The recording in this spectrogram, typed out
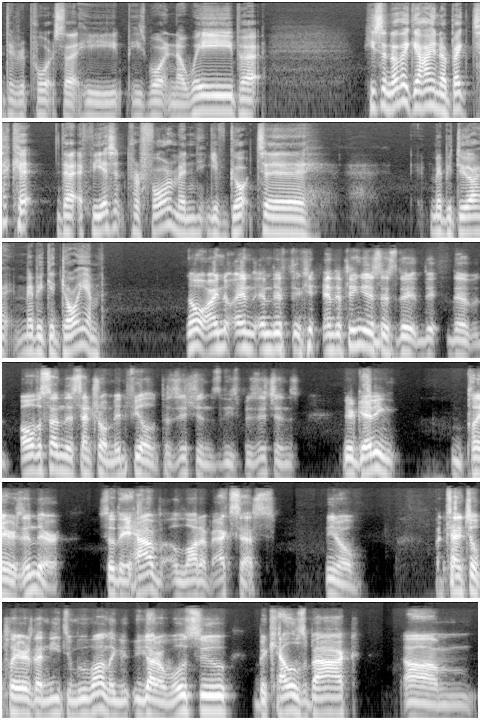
the reports that he he's wanting away, but he's another guy in a big ticket that if he isn't performing, you've got to maybe do a, maybe Godoy him. No, I know, and and the th- and the thing is, is the, the the all of a sudden the central midfield positions, these positions, they're getting players in there, so they have a lot of excess, you know, potential players that need to move on. Like you got Owusu, Bikel's back, um,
